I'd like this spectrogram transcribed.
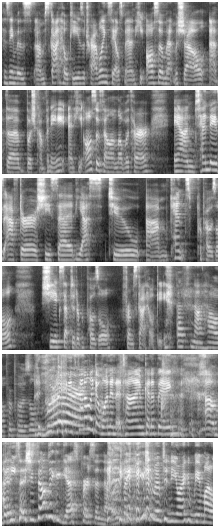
His name is um, Scott Hilke. He's a traveling salesman. He also met Michelle at the Bush Company, and he also fell in love with her. And ten days after she said yes to um, Kent's proposal, she accepted a proposal from Scott Hilke. That's not how proposals work. Right? It's kind of like a one at a time kind of thing. Um, but he, so she sounds like a yes person though. It's like you should move to New York and be a model.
